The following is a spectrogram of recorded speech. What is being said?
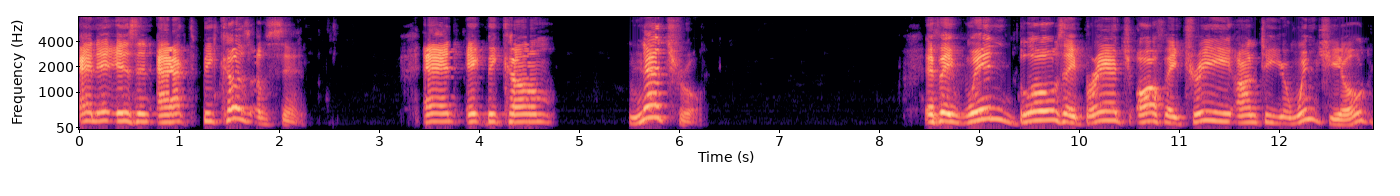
and it is an act because of sin and it become natural if a wind blows a branch off a tree onto your windshield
